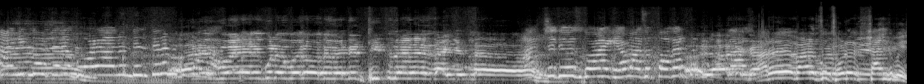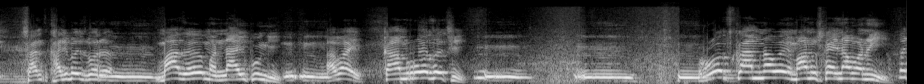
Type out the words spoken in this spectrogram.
सांगितलं होतं ना गोळ्या आणून दिलते ना मी अरे तुम्हाला गोळ्याने कुठे बरं होतं का ते ठीक नाही सांगितलं आजचे दिवस गोळ्या घ्या माझा पगार पण अरे, बाळा तू थोडं शांत बैस शांत खाली बैस बरं. माझं म्हणणं ऐकून घे. हा बाई काम रोजच आहे. रोज काम नवं माणूस काही नावा नाही. पण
